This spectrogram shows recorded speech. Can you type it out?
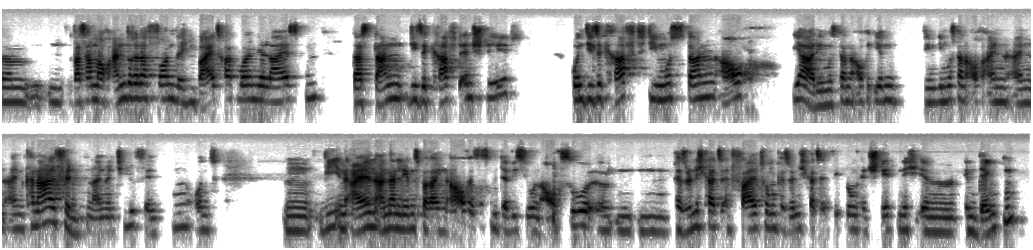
ähm, was haben auch andere davon, welchen Beitrag wollen wir leisten, dass dann diese Kraft entsteht und diese Kraft, die muss dann auch, ja, die muss dann auch irgend, die, muss dann auch einen, einen, einen Kanal finden, ein Ventil finden. Und wie in allen anderen Lebensbereichen auch, ist es mit der Vision auch so. Ähm, Persönlichkeitsentfaltung, Persönlichkeitsentwicklung entsteht nicht im, im Denken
